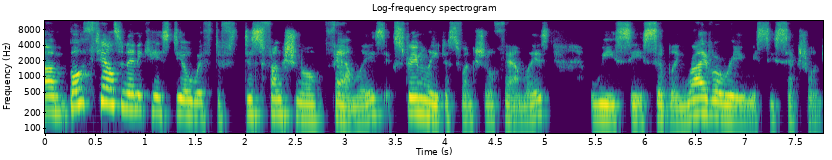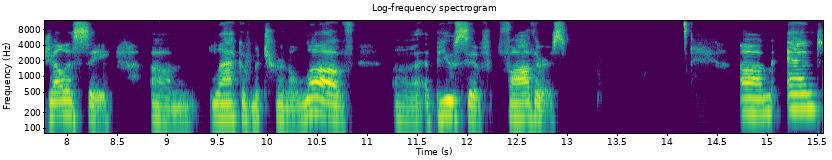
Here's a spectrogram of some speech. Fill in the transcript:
Um, both tales in any case deal with dysfunctional families, extremely dysfunctional families. We see sibling rivalry, we see sexual jealousy, um, lack of maternal love, uh, abusive fathers. Um, and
